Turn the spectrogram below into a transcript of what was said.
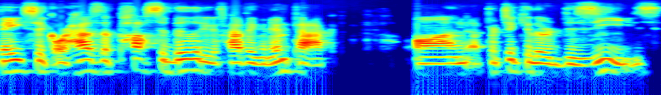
basic or has the possibility of having an impact on a particular disease,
